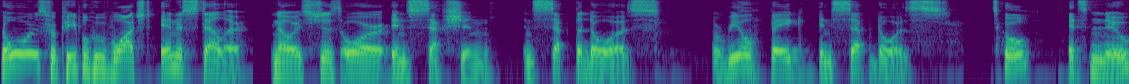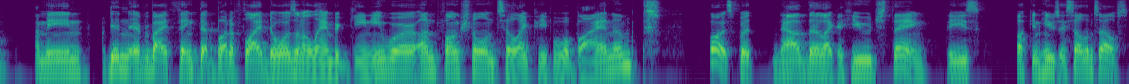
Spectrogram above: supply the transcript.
doors for people who've watched Interstellar. You know, it's just or Inception, Incept the doors, the real fake Incept doors. It's cool. It's new. I mean, didn't everybody think that butterfly doors on a Lamborghini were unfunctional until like people were buying them? Of course, but now they're like a huge thing. These fucking huge. They sell themselves.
